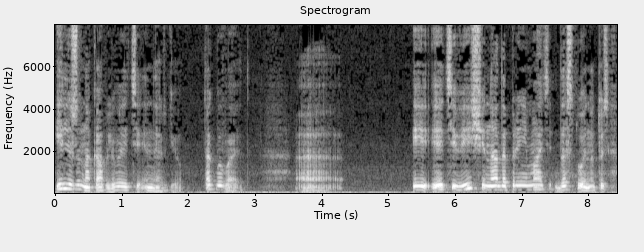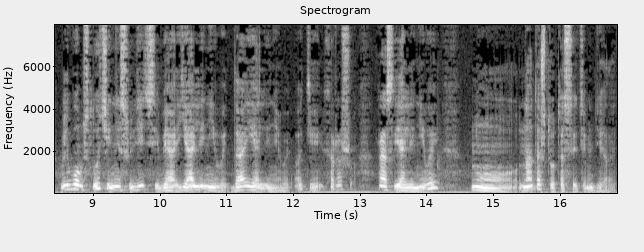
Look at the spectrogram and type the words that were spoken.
или же накапливаете энергию. Так бывает. И эти вещи надо принимать достойно. То есть в любом случае не судить себя. Я ленивый. Да, я ленивый. Окей, хорошо. Раз я ленивый, ну, надо что-то с этим делать.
